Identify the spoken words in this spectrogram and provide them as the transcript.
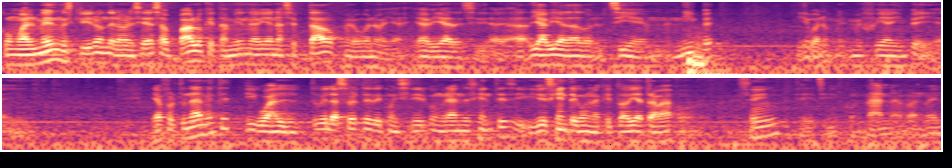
como al mes me escribieron de la Universidad de Sao Paulo que también me habían aceptado, pero bueno, ya, ya, había, ya- había dado el sí en, en INPE y bueno, me, me fui a INPE y ahí... Y afortunadamente igual tuve la suerte de coincidir con grandes gentes y es gente con la que todavía trabajo. Sí. Sí, sí, con Ana, Manuel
